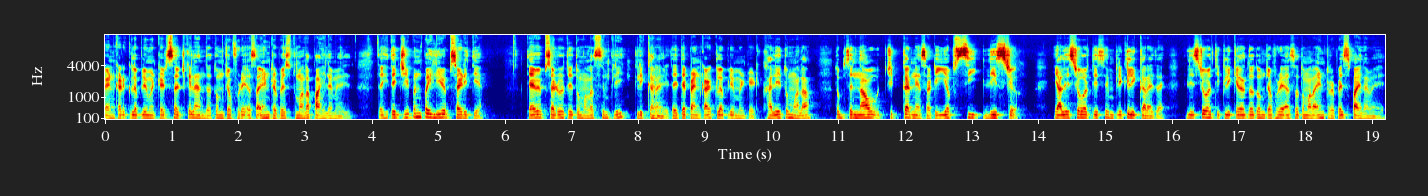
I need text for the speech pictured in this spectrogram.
PAN card club limited search केल्यानंतर तुमच्यापुढे असा इंटरफेस तुम्हाला पाहायला मिळेल. तर इथे जी पण पहिली वेबसाईट येते त्या वेबसाईटवरती तुम्हाला सिम्पली क्लिक करायचं तर इथे पॅन कार्ड क्लब लिमिटेड खाली तुम्हाला तुमचं नाव चेक करण्यासाठी एफ सी लिस्ट या लिस्टवरती सिम्पली क्लिक करायचं आहे लिस्टवरती क्लिक केल्यानंतर तुमच्यापुढे असं तुम्हाला इंटरफेस पाहायला मिळेल.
